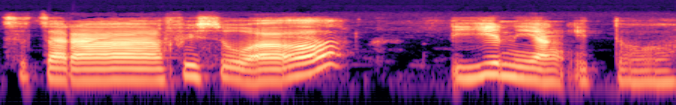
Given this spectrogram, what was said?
secara visual yin yang itu.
